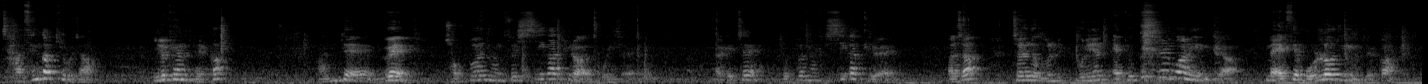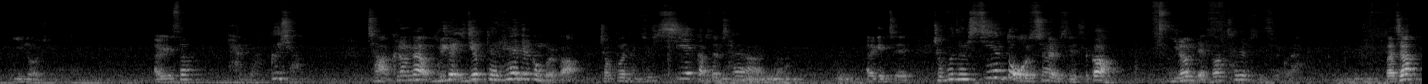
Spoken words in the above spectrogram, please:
자 생각해보자 이렇게 하면 될까? 안돼 왜? 적분상수 c가 필요하다고 있어요 알겠지? 적분상수 c가 필요해 맞아? 저희는 우리- 우리는 f7을 구하는 게 문제야 그럼 x에 뭘 넣어주는 게 문제일까? 2 넣어주면 돼 알겠어? 답이야 끝이야 자 그러면 우리가 이제부터 해야 될 건 뭘까? 적분상수 c의 값을 찾아나가는 거야 알겠지? 적분상수 c는 또 어디서 찾을 수 있을까? 이런 데서 찾을 수 있을 거야 맞아?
